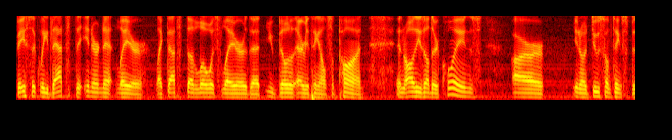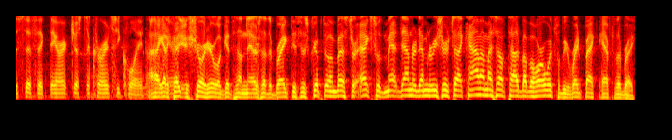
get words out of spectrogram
basically, that's the internet layer. Like that's the lowest layer that you build everything else upon, and all these other coins are you know, do something specific. They aren't just a currency coin. I got to cut you short here. We'll get this on the other side of the break. This is Crypto Investor X with Matt Demeter, DemeterResearch.com, and myself, Todd Bubba Horwitz. We'll be right back after the break.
